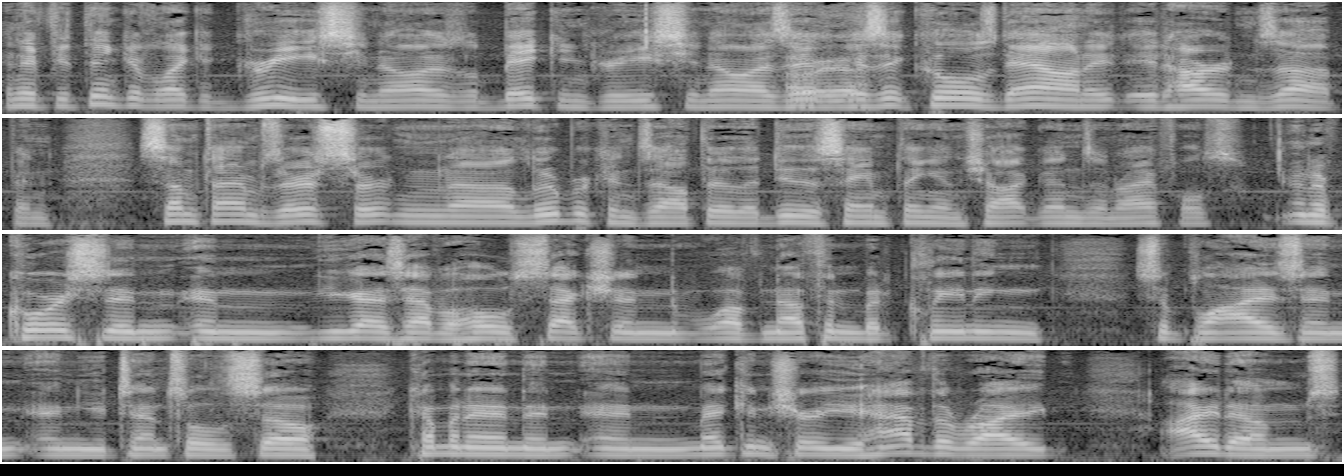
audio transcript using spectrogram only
and if you think of like a grease, you know, as a bacon grease, you know, as Oh, it yeah. as it cools down, it, it hardens up. And sometimes there's certain uh, lubricants out there that do the same thing in shotguns and rifles. And of course, in, in you guys have a whole section of nothing but cleaning supplies and, and utensils. So coming in and, and making sure you have the right items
